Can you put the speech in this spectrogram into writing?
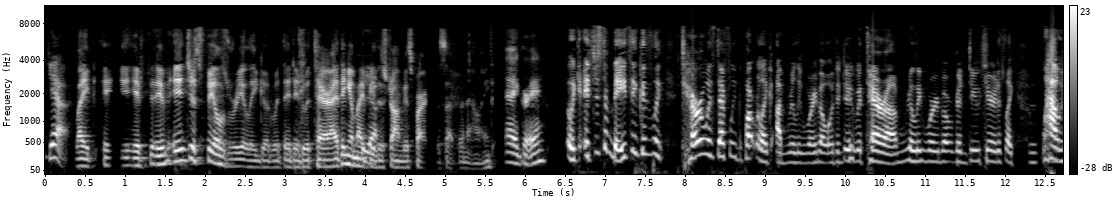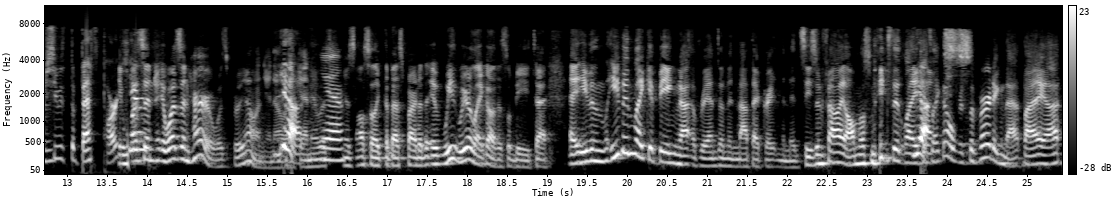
Yeah. Like it, it, it, it just feels really good what they did with Terra. I think it might Yeah. be the strongest part of the set finale. I agree. Like it's just amazing because like Terra was definitely the part where like I'm really worried about what to do with Terra. I'm really worried about what we're gonna do here. And it's like, wow, she was the best part. It here? wasn't. It wasn't her. It was Brion. You know. Yeah. Like, and it was. Yeah. It was also like the best part of the. It, we we were like, oh, this will be. Te- uh, even even like it being not random and not that great in the mid season finale almost makes it like Yeah. it's like oh we're subverting that by uh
